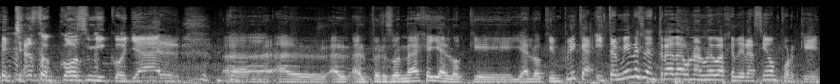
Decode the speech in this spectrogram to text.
rechazo cósmico ya al, al, personaje y a lo que y a lo que implica. Y también es la entrada a una nueva generación porque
